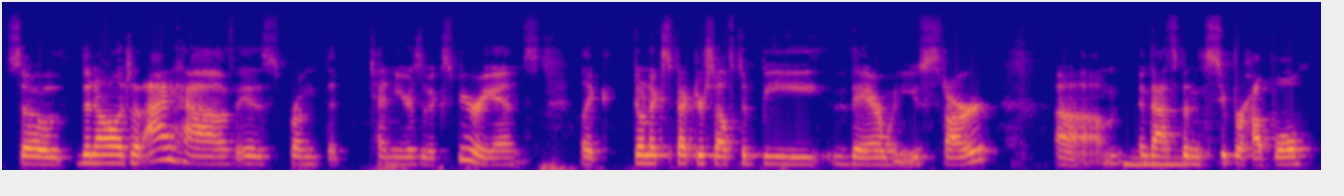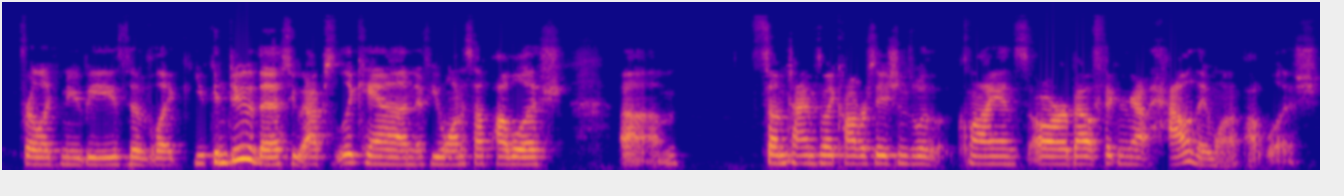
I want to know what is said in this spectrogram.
so the knowledge that i have is from the 10 years of experience like don't expect yourself to be there when you start Um, and that's been super helpful for like newbies of like, you can do this. You absolutely can if you want to self publish. Um, sometimes my conversations with clients are about figuring out how they want to publish.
